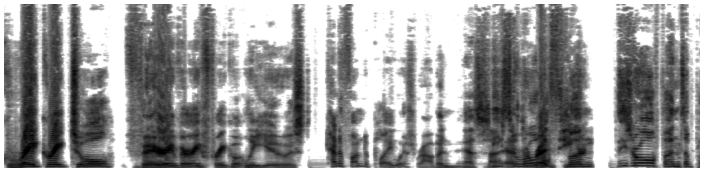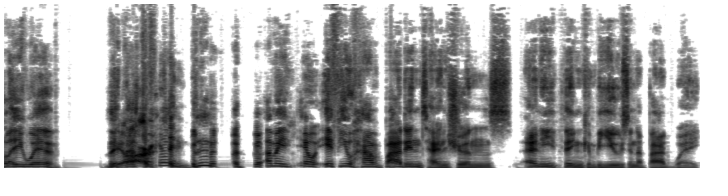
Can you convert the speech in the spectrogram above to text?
great, great tool, very, very frequently used, kind of fun to play with, Robin. As these as are all fun. These are all fun to play with. They are. I mean, you know, if you have bad intentions, anything can be used in a bad way.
